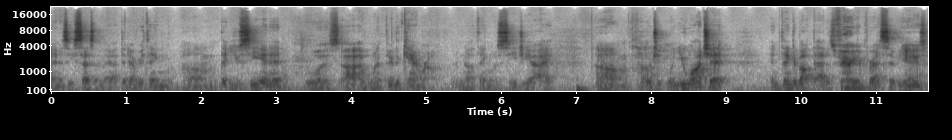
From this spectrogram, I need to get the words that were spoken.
and as he says in that, that everything um, that you see in it was uh, went through the camera. Nothing was CGI, um, Huh. which when you watch it and think about that is very impressive. He Yeah. used,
